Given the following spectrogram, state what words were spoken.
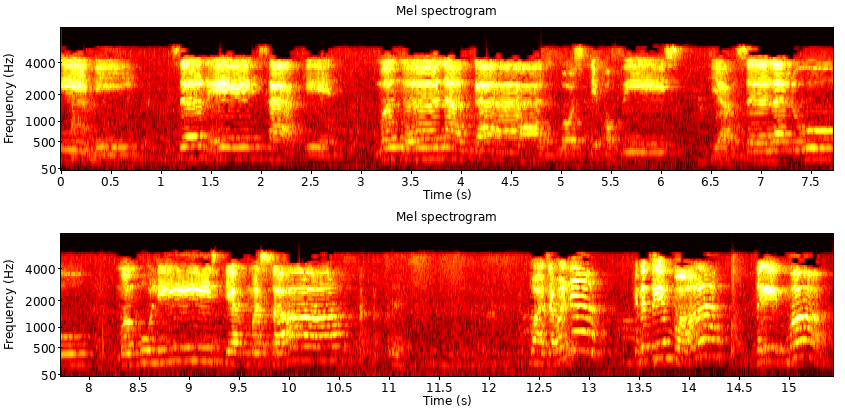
ini sering sakit mengenangkan bos di office yang selalu membuli setiap masa. Buat macam mana? Kena terima lah. Terima.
